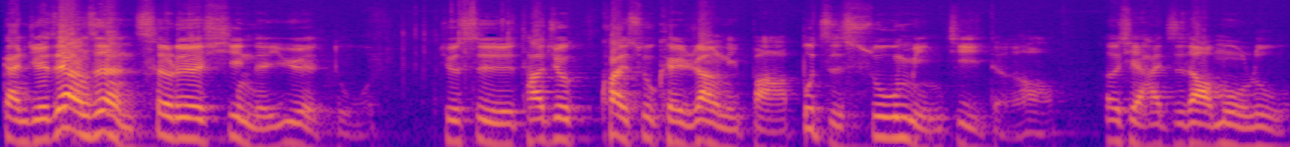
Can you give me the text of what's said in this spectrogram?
感觉这样是很策略性的阅读，就是它就快速可以让你把不止书名记得哦。而且还知道目录，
